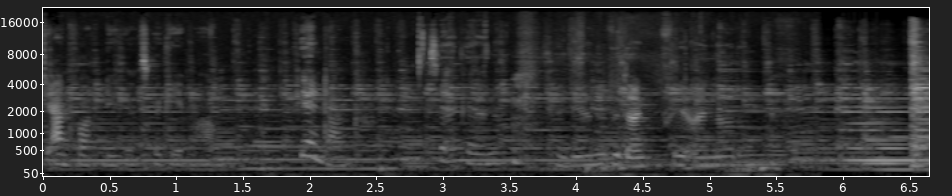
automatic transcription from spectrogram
die Antworten, die Sie uns gegeben haben. Vielen Dank. Sehr gerne. Sehr gerne. Wir danken für die Einladung.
